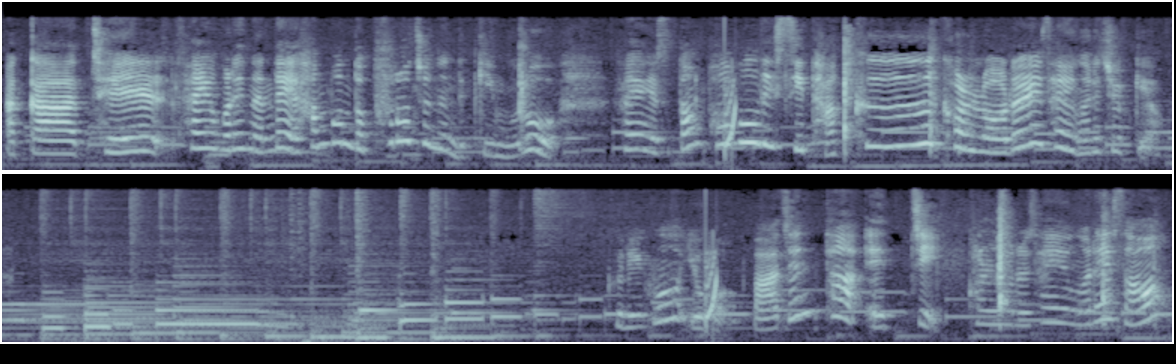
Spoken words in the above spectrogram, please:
아까 젤 사용을 했는데 한 번 더 풀어주는 느낌으로 사용했었던 purplish dark 컬러를 사용을 해줄게요. 그리고 이거 magenta edge 컬러를 사용을 해서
